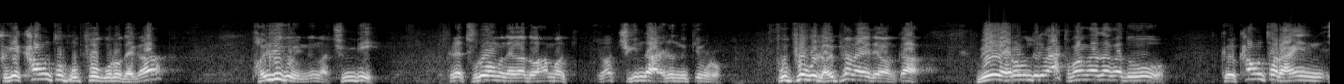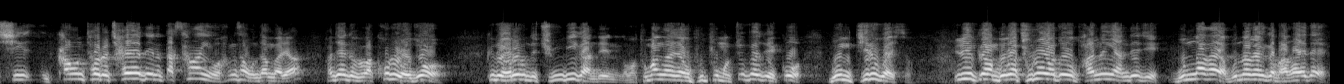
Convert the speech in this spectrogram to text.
그게 카운터 보폭으로 내가 벌리고 있는 거야. 준비. 그래, 들어오면 내가 너 한번 어? 죽인다. 이런 느낌으로. 보폭을 넓혀놔야 돼요. 그러니까 왜 여러분들이 막 도망가다가도 그 카운터 라인 시, 카운터를 쳐야 되는 딱 상황이 항상 온단 말이야. 환자님도 막 코를 넣어줘. 근데 여러분들 준비가 안 돼 있는 거. 막 도망가냐고 부포 막 좁혀져 있고 몸 뒤로 가 있어. 이러니까 뭐가 들어와도 반응이 안 되지. 못 나가요. 못 나가니까 막아야 돼.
